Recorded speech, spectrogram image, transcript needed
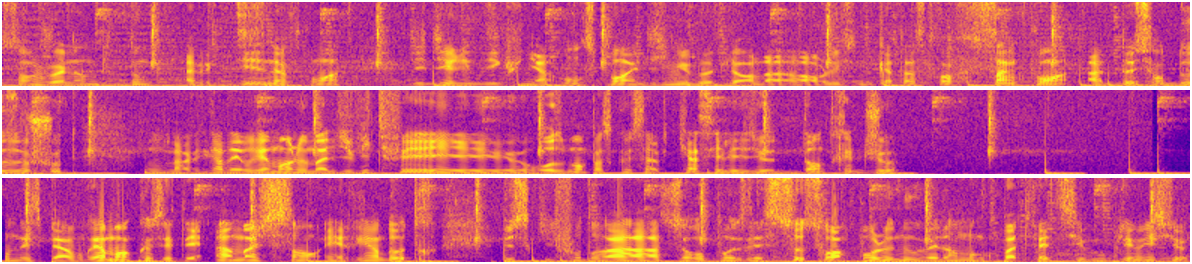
sans Joel Embiid donc avec 19 points. Didier Riddick finit à 11 points et Jimmy Butler là, alors lui c'est une catastrophe, 5 points à 2 sur 12 au shoot. On a regardé vraiment le match vite fait et heureusement parce que ça a cassé les yeux d'entrée de jeu. On espère vraiment que c'était un match sans et rien d'autre, puisqu'il faudra se reposer ce soir pour le nouvel an, donc pas de fête s'il vous plaît messieurs.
